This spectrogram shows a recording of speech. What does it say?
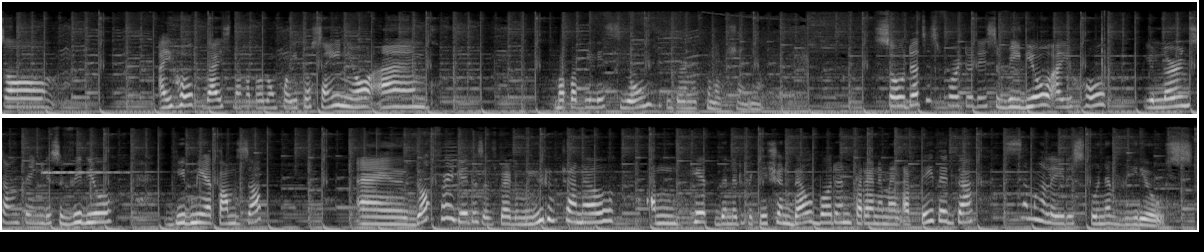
So, I hope guys nakatulong po ito sa inyo and mapabilis yung internet connection nyo. So that's it for today's video. I hope you learned something this video. Give me a thumbs up. And don't forget to subscribe to my YouTube channel and hit the notification bell button para naman updated ka sa mga latest ko na videos.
